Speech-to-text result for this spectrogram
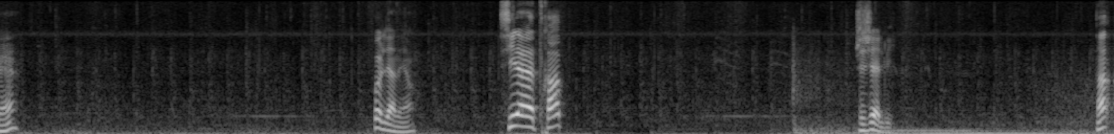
Ok. Faut le dernier. Hein. S'il a la trappe, GG à lui. Ah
